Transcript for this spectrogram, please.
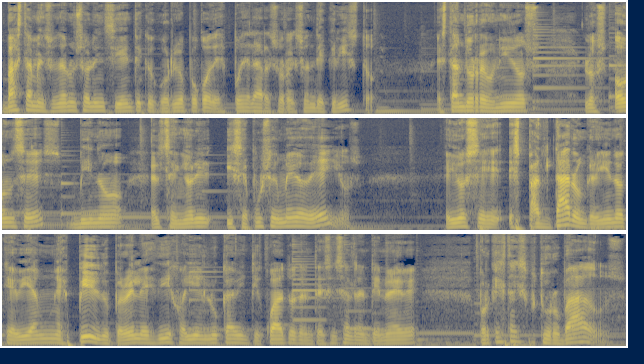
Basta mencionar un solo incidente que ocurrió poco después de la resurrección de Cristo. Estando reunidos los once, vino el Señor y, se puso en medio de ellos. Ellos se espantaron creyendo que había un espíritu, pero Él les dijo ahí en Lucas 24, 36 al 39, ¿por qué estáis turbados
